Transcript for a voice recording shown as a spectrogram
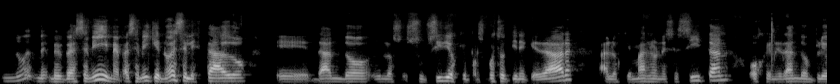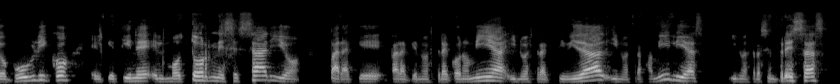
me, parece a mí, me parece a mí que no es el Estado eh, dando los subsidios que por supuesto tiene que dar a los que más lo necesitan o generando empleo público, el que tiene el motor necesario para que, para que nuestra economía y nuestra actividad y nuestras familias y nuestras empresas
